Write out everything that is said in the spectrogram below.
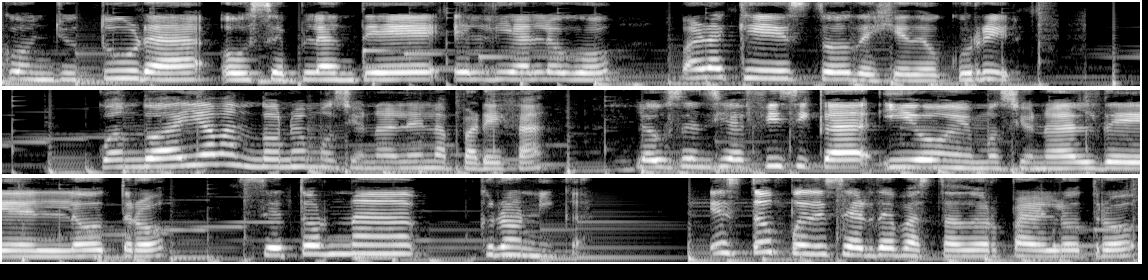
conyuntura o se plantee el diálogo para que esto deje de ocurrir. Cuando hay abandono emocional en la pareja, la ausencia física y o emocional del otro se torna crónica. Esto puede ser devastador para el otro,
